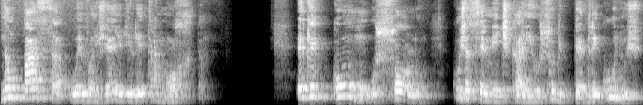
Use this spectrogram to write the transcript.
não passa o Evangelho de letra morta? É que, como o solo cuja semente caiu sob pedregulhos,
